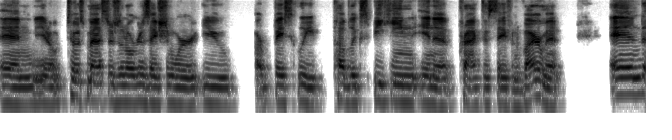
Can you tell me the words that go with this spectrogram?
And, you know, Toastmasters is an organization where you are basically public speaking in a practice safe environment. And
